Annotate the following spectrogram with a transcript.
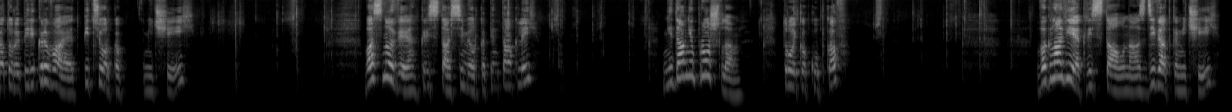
которую перекрывает пятерка мечей. В основе креста семерка пентаклей. В недавнем прошлом тройка кубков. Во главе креста у нас девятка мечей.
